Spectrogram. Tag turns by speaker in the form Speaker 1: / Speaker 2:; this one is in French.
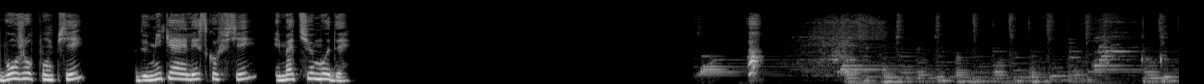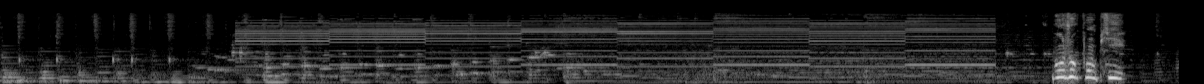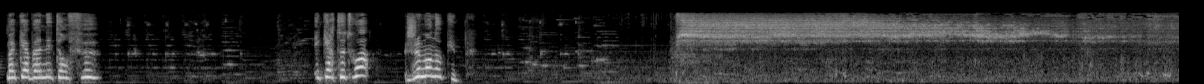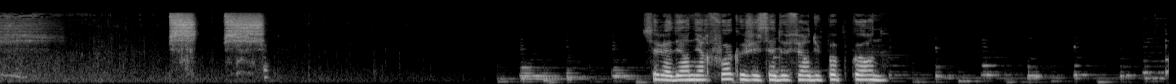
Speaker 1: Bonjour pompier de Michael Escoffier et Mathieu Maudet. Bonjour pompier, ma cabane est en feu. Écarte-toi, je m'en occupe. C'est la dernière fois que j'essaie de faire du pop-corn.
